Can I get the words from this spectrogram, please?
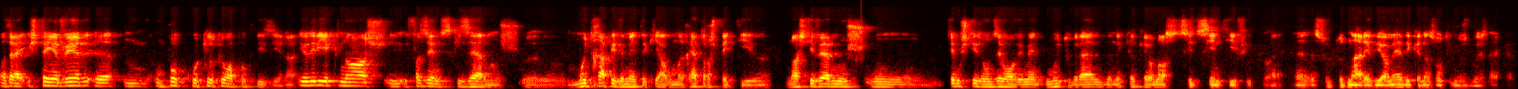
André, isto tem a ver uh, um pouco com aquilo que eu há pouco dizia. Não? É? Eu diria que nós, eh, fazendo, se quisermos, uh, muito rapidamente aqui alguma retrospectiva, nós tivemos um, temos tido um desenvolvimento muito grande naquilo que é o nosso tecido científico, é? uh, sobretudo na área biomédica, nas últimas duas décadas.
